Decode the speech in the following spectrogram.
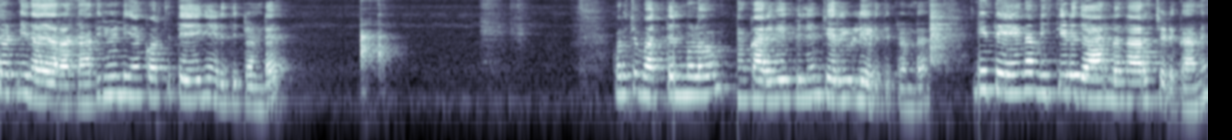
ചട്നി തയ്യാറാക്കാം. അതിനുവേണ്ടി ഞാൻ കുറച്ച് തേങ്ങ എടുത്തിട്ടുണ്ട്. കുറച്ച് വറ്റൽമുളകും കറിവേപ്പിലയും ചെറിയുള്ളി എടുത്തിട്ടുണ്ട്. ഇനി തേങ്ങ മിക്സിയുടെ ജാറിലൊന്ന് അരച്ചെടുക്കാമേ.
